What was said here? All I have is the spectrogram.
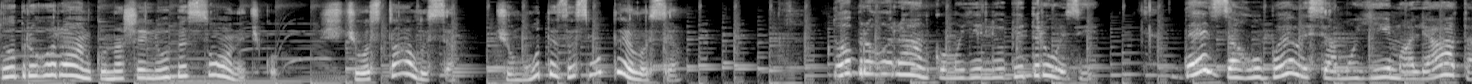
Доброго ранку, наше любе сонечко. Що сталося? Чому ти засмутилося? Доброго ранку, мої любі друзі. Десь загубилися мої малята,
